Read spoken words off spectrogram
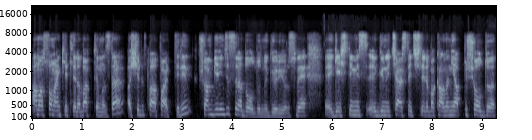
Ama son anketlere baktığımızda aşırı sağ partinin şu an birinci sırada olduğunu görüyoruz ve e, geçtiğimiz e, gün içerisinde İçişleri Bakanlığı'nın yapmış olduğu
